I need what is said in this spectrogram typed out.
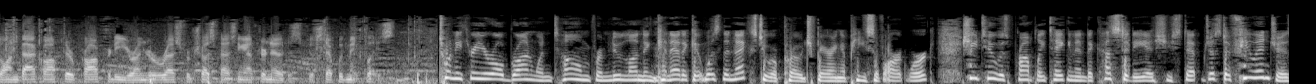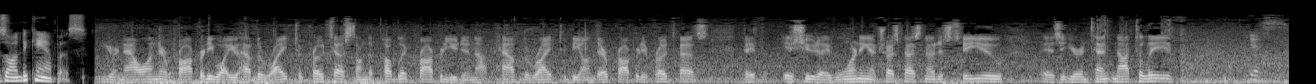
gone back off their property. You're under arrest for trespassing after notice. Just step with me, please. 23 year old Bronwyn Tome from New London, Connecticut was the next to approach bearing a piece of artwork. She too was promptly taken into custody as she stepped just a few inches onto campus. You're now on their property while you have the right to protest on the public property. You do not have the right to be on their property to protest. They've issued a warning, a trespass notice to you. Is it your intent not to leave? Yes.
